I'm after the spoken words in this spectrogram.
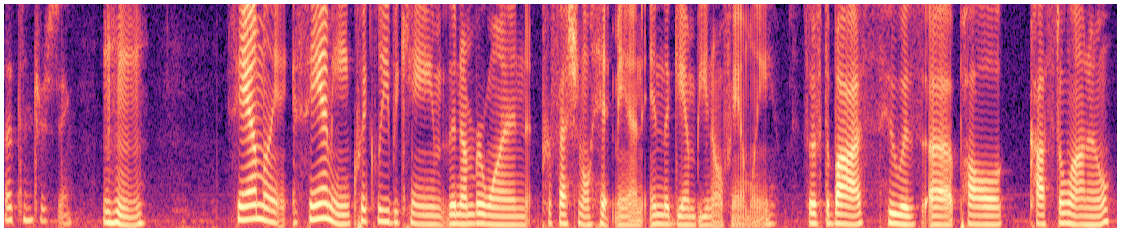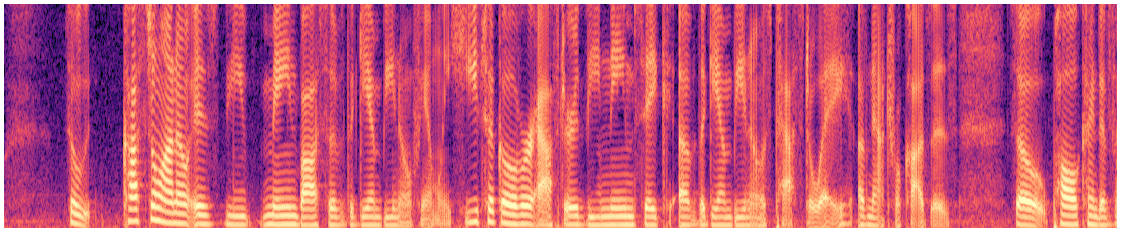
that's interesting. Mhm. Sammy Sammy quickly became the number one professional hitman in the Gambino family. So if the boss, who was uh, Paul Castellano, so Castellano is the main boss of the Gambino family. He took over after the namesake of the Gambinos passed away of natural causes. So Paul kind of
